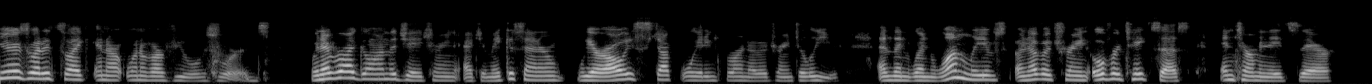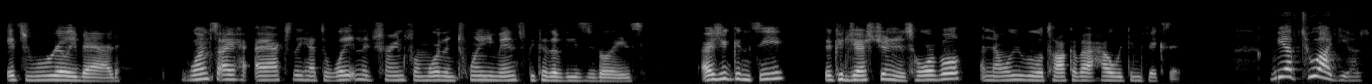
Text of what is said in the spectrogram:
Here's what it's like in our one of our viewers' words. Whenever I go on the J train at Jamaica Center, we are always stuck waiting for another train to leave. And then when one leaves, another train overtakes us and terminates there. It's really bad. Once I, I actually had to wait in the train for more than 20 minutes because of these delays. As you can see, the congestion is horrible, and now we will talk about how we can fix it. We have two ideas.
